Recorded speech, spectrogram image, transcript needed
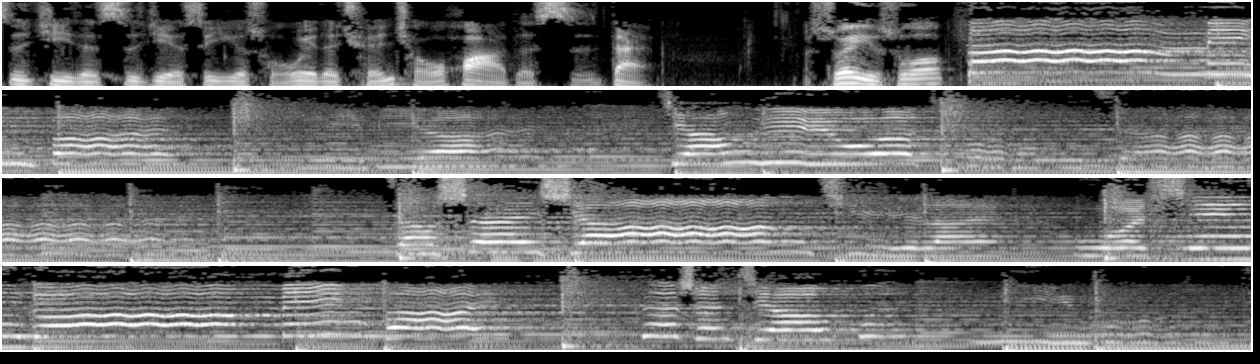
世纪的世界是一个所谓的全球化的时代，所以说，明白你的爱将与我同在。掌声响起来，我心更明白，歌声教会你我的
